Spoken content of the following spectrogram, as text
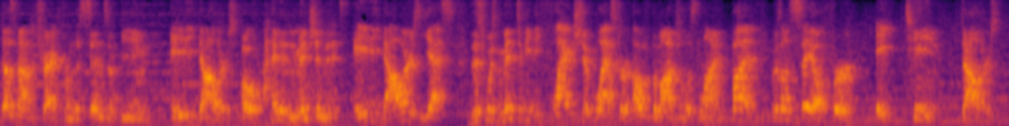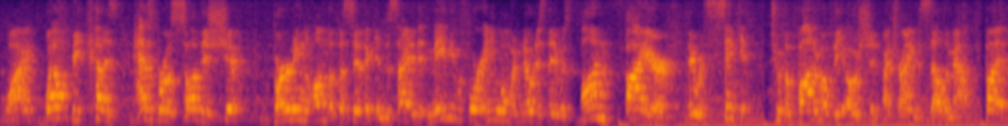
does not detract from the sins of being $80. Oh, I didn't mention that it's $80? Yes. This was meant to be the flagship blaster of the Modulus line, but it was on sale for $18. Why? Well, because Hasbro saw this ship burning on the Pacific and decided that maybe before anyone would notice that it was on fire, they would sink it to the bottom of the ocean by trying to sell them out. But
